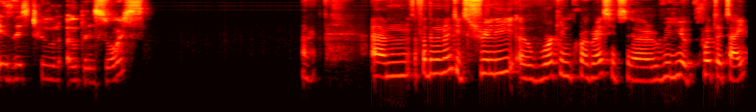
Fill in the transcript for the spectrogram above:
is this tool open source? All right. Um, for the moment, it's really a work in progress. It's uh, really a prototype,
